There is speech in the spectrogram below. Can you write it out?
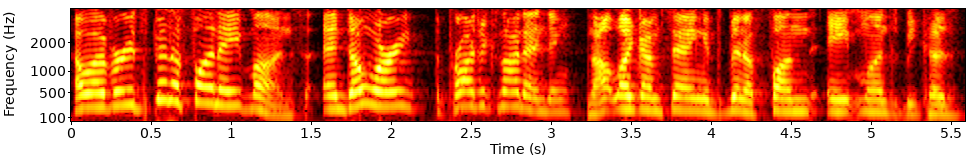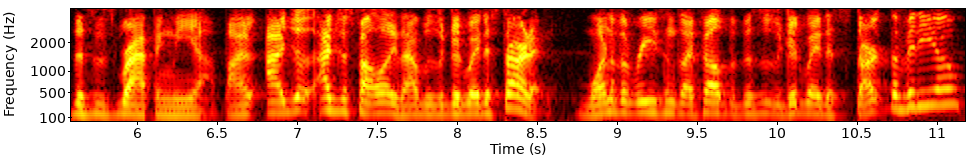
However, it's been a fun eight months, and don't worry, the project's not ending. Not like I'm saying it's been a fun eight months because this is wrapping me up. I, I, just, I just felt like that was a good way to start it. One of the reasons I felt that this was a good way to start the video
